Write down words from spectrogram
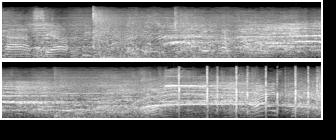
Pass, yeah. Nice pass.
